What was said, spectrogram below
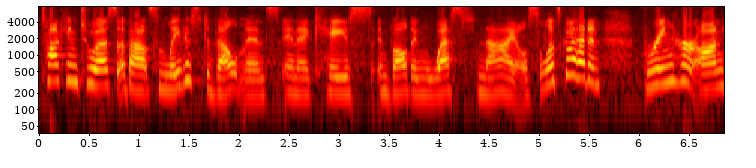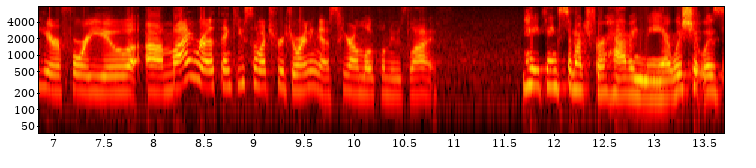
talking to us about some latest developments in a case involving West Nile. So let's go ahead and bring her on here for you. Uh, Myra, thank you so much for joining us here on Local News Live. Hey, thanks so much for having me. I wish it was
